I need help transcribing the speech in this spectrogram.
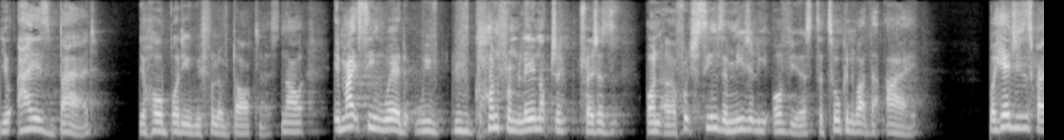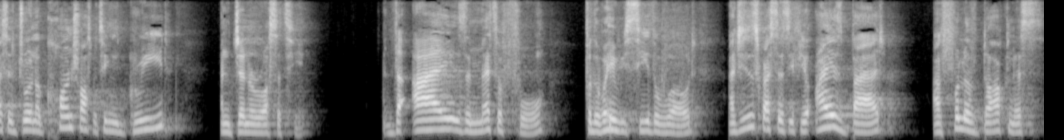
your eye is bad, your whole body will be full of darkness. Now, it might seem weird. We've, we've gone from laying up tre- treasures on earth, which seems immediately obvious, to talking about the eye. But here Jesus Christ is drawing a contrast between greed and generosity. The eye is a metaphor for the way we see the world. And Jesus Christ says if your eye is bad and full of darkness,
